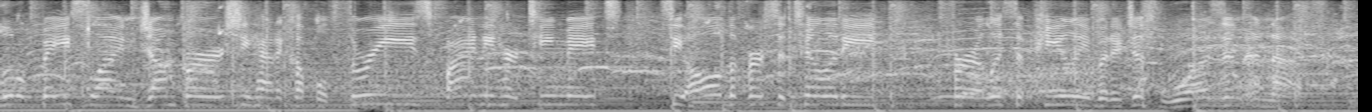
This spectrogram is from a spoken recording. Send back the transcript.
little baseline jumper. She had a couple threes, finding her teammates. See all the versatility for Alyssa Pili, but it just wasn't enough.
